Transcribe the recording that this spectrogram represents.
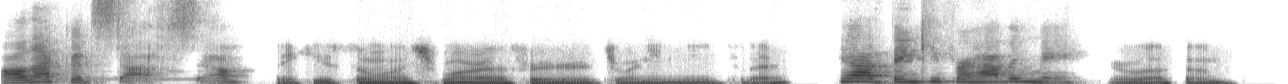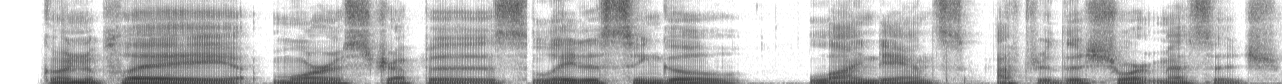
all that good stuff. So thank you so much, Mara, for joining me today. Yeah, thank you for having me. You're welcome. Going to play Mara Streppa's latest single, Line Dance, after this short message.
